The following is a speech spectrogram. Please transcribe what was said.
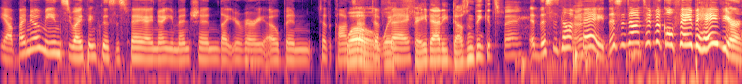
Yeah, by no means do I think this is fey. I know you mentioned that you're very open to the concept Whoa, of wait, fey. Fey Daddy doesn't think it's fey? Uh, This is not fey. This is not typical fey behavior.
